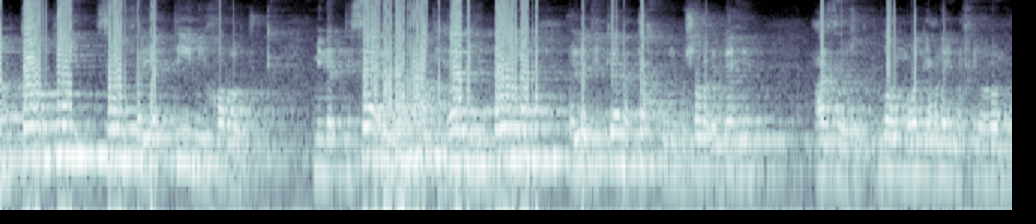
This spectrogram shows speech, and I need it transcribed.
أمطرت سوف يأتيني خراجك. من اتساع رفعة هذه الدولة التي كانت تحكم بشرع الله عز وجل. اللهم ولي علينا خيارنا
